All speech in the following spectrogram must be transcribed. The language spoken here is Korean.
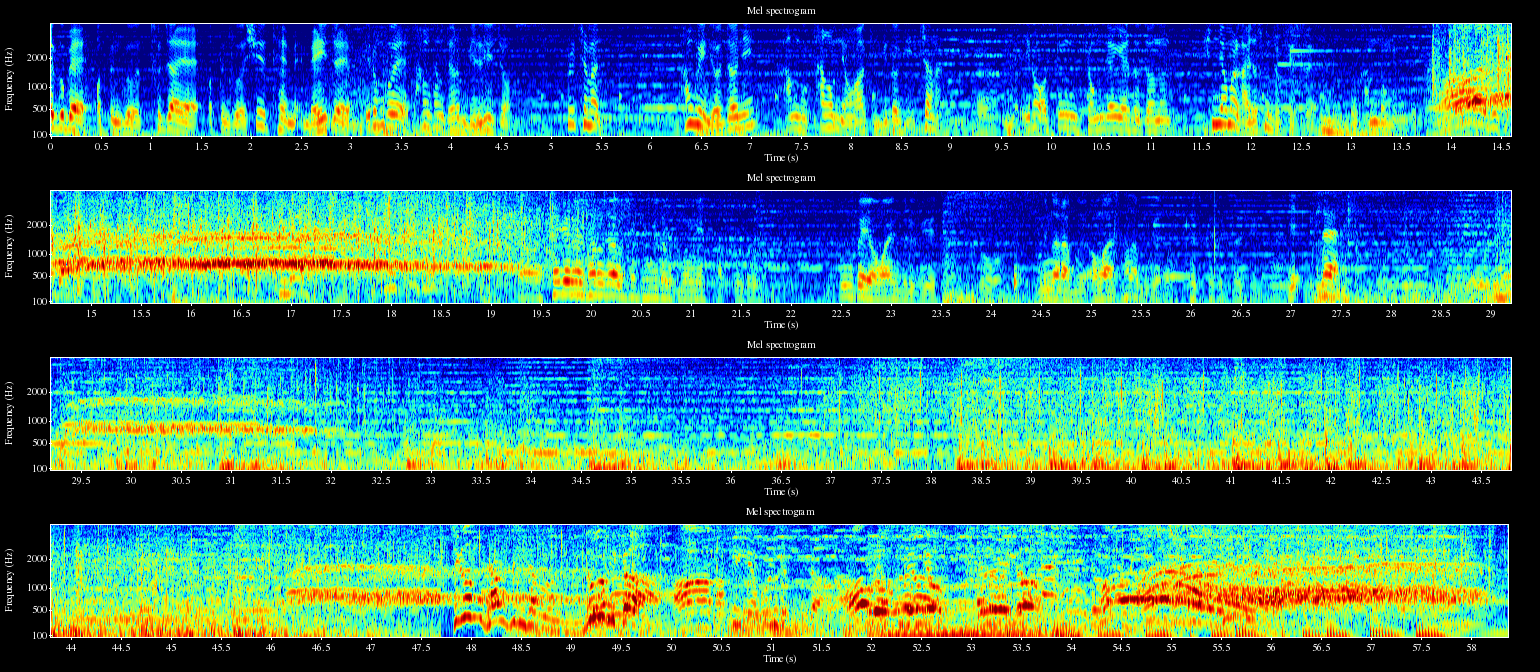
배급의 어떤 그 투자의 어떤 그 시스템, 메이저의 이런 거에 항상 저는 밀리죠. 그렇지만 한국인 여전히 한국 상업 영화 김기덕이 있잖아요. 네. 네, 이런 어떤 경쟁에서 저는 신념을 가졌으면 좋겠어요. 그 감독님들이. 아, 좋습니다. 정말 어, 세계를 사로잡으신 김기덕 감독님 앞으로도 후배 영화인들을 위해서 또 우리나라 무- 영화 산업을 위해서 계속해서 힘써주시기 바라겠습니다. 네. 강승장은 누굽니까? 아, 박빙에 모르겠습니다. 어, 그럼요.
